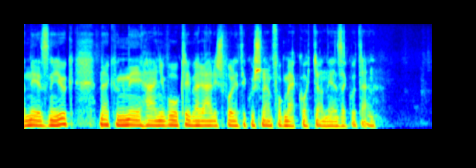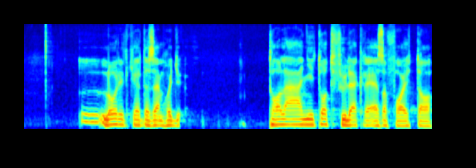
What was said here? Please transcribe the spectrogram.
nézniük. Nekünk néhány vók liberális politikus nem fog megkottyanni ezek után. Lorit kérdezem, hogy talán nyitott fülekre ez a fajta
